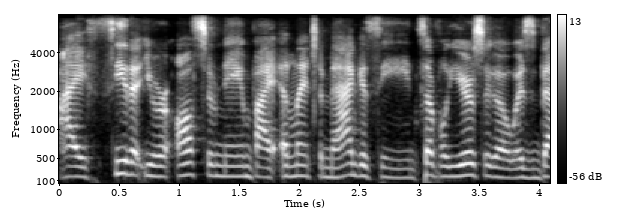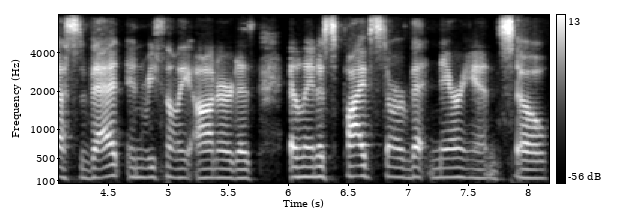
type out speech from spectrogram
I see that you were also named by Atlanta Magazine several years ago as best vet and recently honored as Atlanta's five-star veterinarian. So,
